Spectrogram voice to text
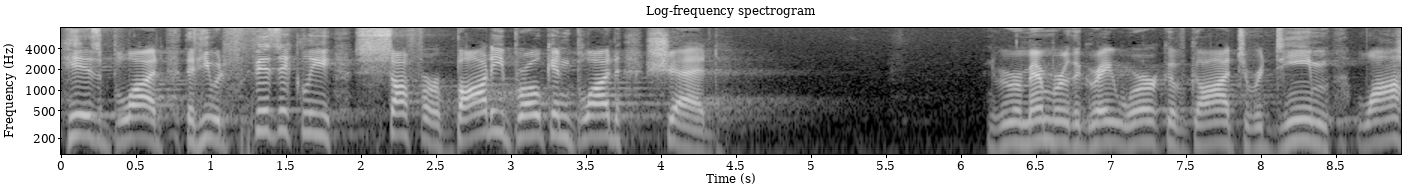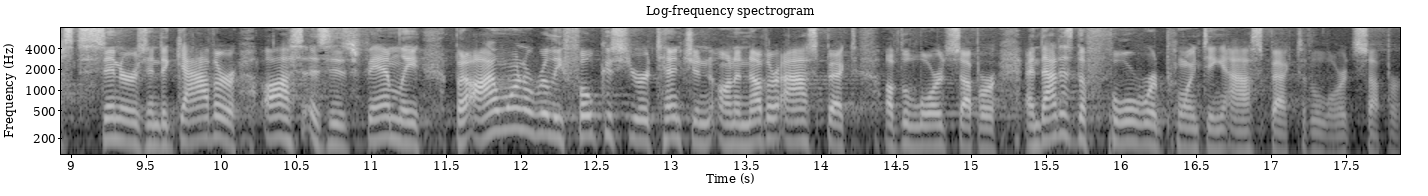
his blood, that he would physically suffer, body broken, blood shed. And we remember the great work of God to redeem lost sinners and to gather us as his family. But I want to really focus your attention on another aspect of the Lord's Supper, and that is the forward pointing aspect of the Lord's Supper.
